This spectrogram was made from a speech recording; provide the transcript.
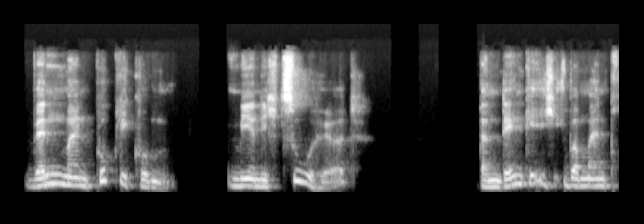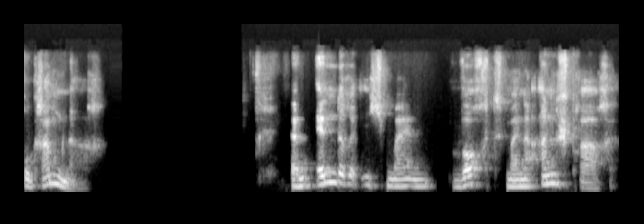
wenn mein Publikum mir nicht zuhört, dann denke ich über mein Programm nach. Dann ändere ich mein Wort, meine Ansprache,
